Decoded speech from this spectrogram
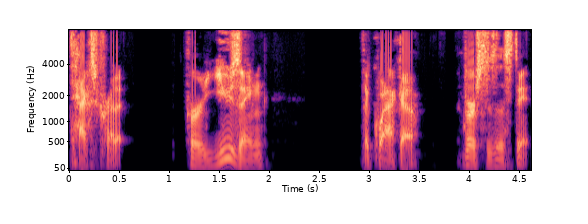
tax credit for using the QACA versus the state.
